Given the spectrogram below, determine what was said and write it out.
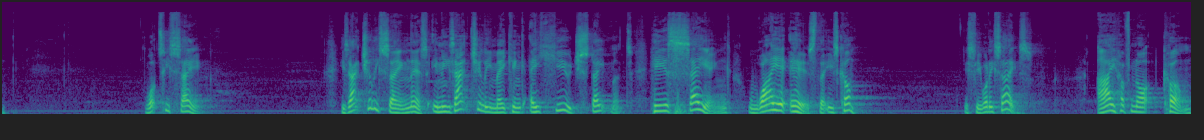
What's he saying? He's actually saying this, and he's actually making a huge statement. He is saying why it is that he's come. You see what he says? I have not come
